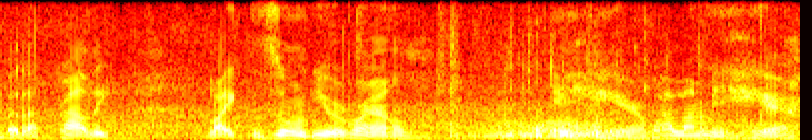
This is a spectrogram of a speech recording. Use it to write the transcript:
But I probably like zoom you around in here while I'm in here.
